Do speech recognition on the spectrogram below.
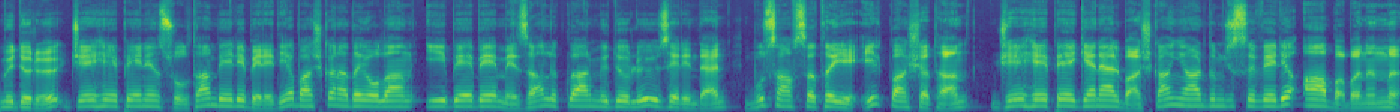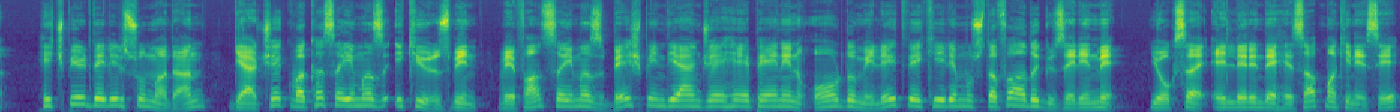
Müdürü, CHP'nin Sultanbeyli Belediye Başkan adayı olan İBB Mezarlıklar Müdürlüğü üzerinden bu safsatayı ilk başlatan CHP Genel Başkan Yardımcısı Veli Ağbaba'nın mı? Hiçbir delil sunmadan gerçek vaka sayımız 200 bin, vefat sayımız 5 bin diyen CHP'nin Ordu Milletvekili Mustafa Adı Güzel'in mi? Yoksa ellerinde hesap makinesi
